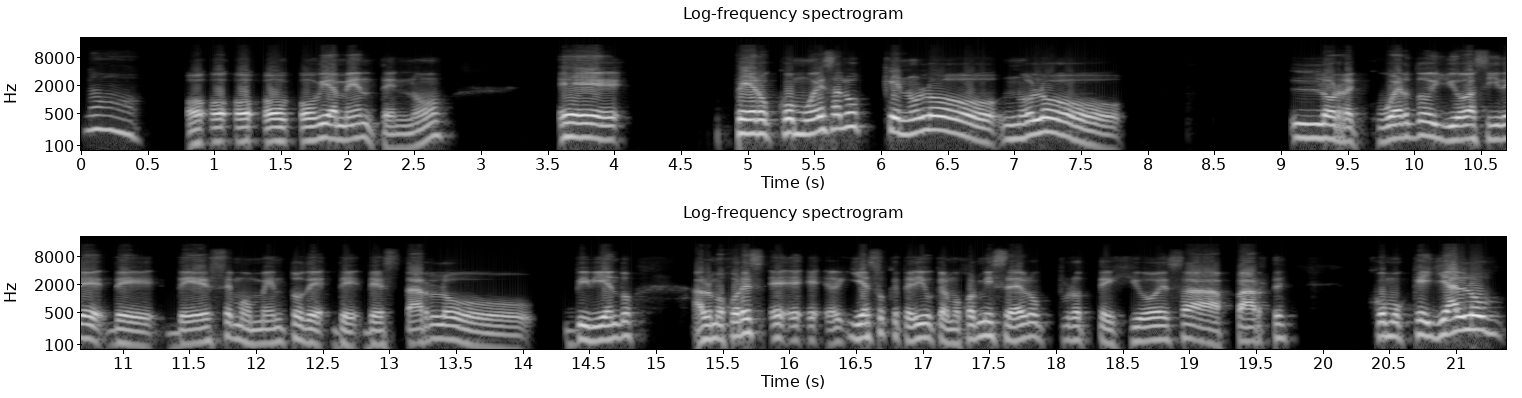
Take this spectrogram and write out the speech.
No. O, o, o, obviamente, ¿no? Eh, pero como es algo que no lo, no lo, lo recuerdo yo así de, de, de ese momento de, de, de, estarlo viviendo, a lo mejor es, eh, eh, y eso que te digo, que a lo mejor mi cerebro protegió esa parte, como que ya lo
